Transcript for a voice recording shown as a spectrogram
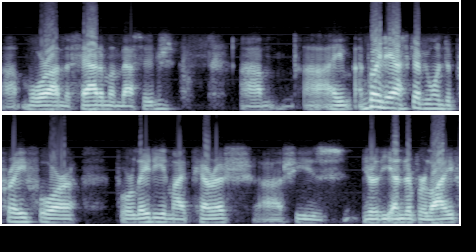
uh, more on the Fatima message. Um, I, am going to ask everyone to pray for for a lady in my parish. Uh, she's near the end of her life,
